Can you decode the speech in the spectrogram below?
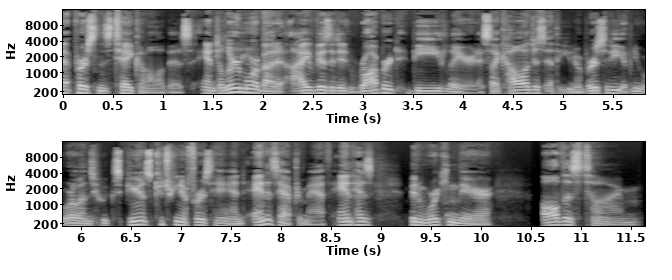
that person's take on all of this. And to learn more about it, I visited Robert D. Laird, a psychologist at the University of New Orleans who experienced Katrina firsthand and its aftermath and has been working there all this time.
